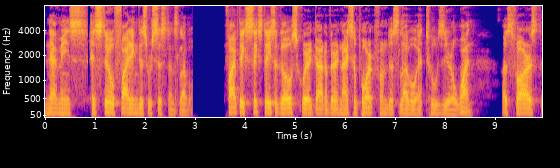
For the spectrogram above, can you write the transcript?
And that means it's still fighting this resistance level. Five days, six days ago, Square got a very nice support from this level at 201. As far as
